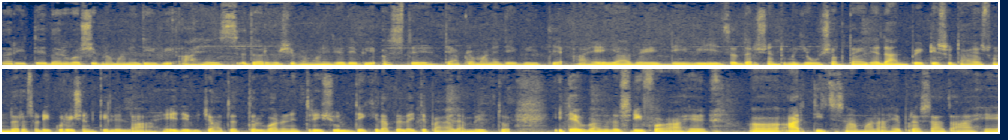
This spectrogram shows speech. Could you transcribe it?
तर इथे दरवर्षीप्रमाणे देवी आहेस दरवर्षीप्रमाणे ते देवी असते त्याप्रमाणे देवी इथे आहे. यावेळी देवीचं दर्शन तुम्ही घेऊ शकता. इथे दानपेटीसुद्धा आहे. सुंदर असं डेकोरेशन केलेलं आहे. देवीच्या हातात तलवार आणि त्रिशूल देखील आपल्याला इथे पाहायला मिळतो इथे बाजूला श्रीफळ आहे. आरतीचं सामान आहे. प्रसाद आहे.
